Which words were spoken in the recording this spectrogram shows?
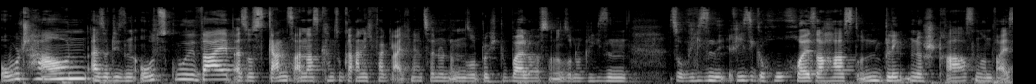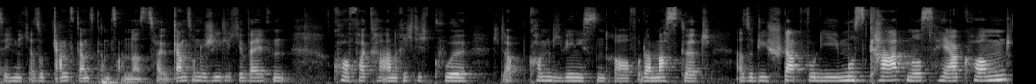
Old Town, also diesen Oldschool-Vibe. Also ist ganz anders, kannst du gar nicht vergleichen, als wenn du dann so durch Dubai läufst und so eine riesen, so riesen, riesige Hochhäuser hast und blinkende Straßen und weiß ich nicht. Also ganz, ganz, ganz anders. Zwei ganz unterschiedliche Welten. Korfakan, richtig cool. Ich glaube, kommen die wenigsten drauf. Oder Muscat, also die Stadt, wo die Muskatnuss herkommt.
